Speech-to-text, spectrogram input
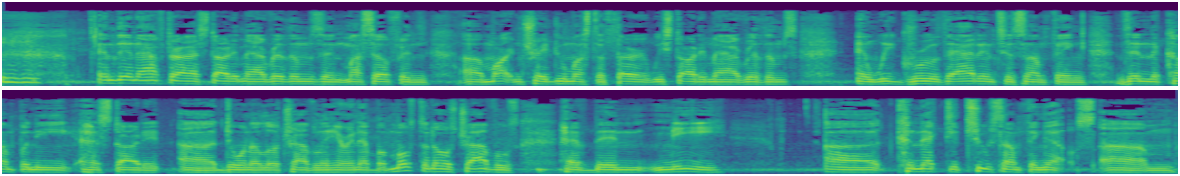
and then after I started Mad Rhythms and myself and uh, Martin Trey Dumas III, we started Mad Rhythms, and we grew that into something. Then the company has started uh, doing a little traveling here and there, but most of those travels have been me uh, connected to something else. Um,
